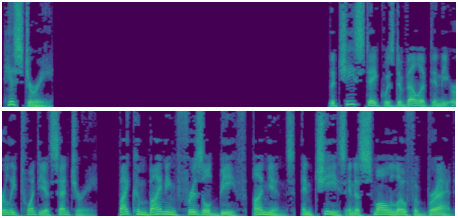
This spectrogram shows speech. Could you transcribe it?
History The cheesesteak was developed in the early 20th century, by combining frizzled beef, onions, and cheese in a small loaf of bread.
